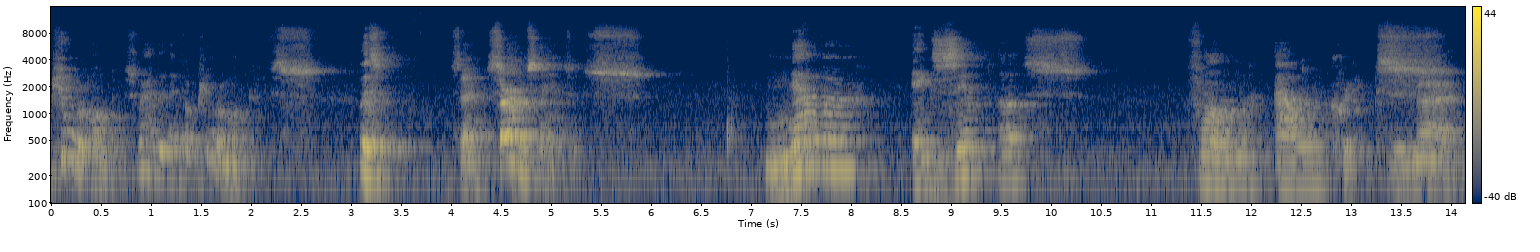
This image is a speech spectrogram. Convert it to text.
Pure motives rather than for pure motives. Listen, say, circumstances never exempt us from our critics Amen.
